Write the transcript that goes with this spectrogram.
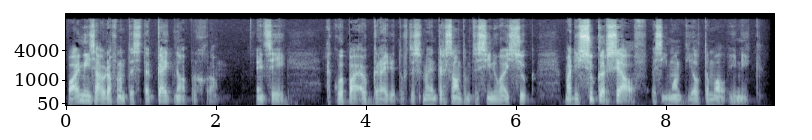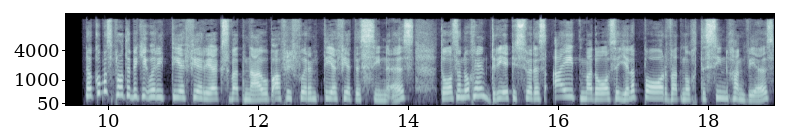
Baie mense hou daarvan om te sit en kyk na 'n program en sê ek hoop hy ou kry dit of dit is my interessant om te sien hoe hy soek, maar die soeker self is iemand heeltemal uniek. Nou kom ons praat 'n bietjie oor die TV-reeks wat nou op AfriForum TV te sien is. Daar's nou nog net 3 episode uit, maar daar's 'n hele paar wat nog te sien gaan wees.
